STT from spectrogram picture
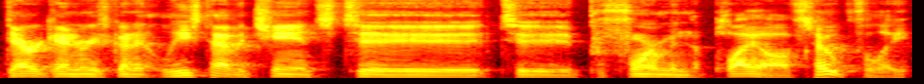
Derrick Henry is going to at least have a chance to to perform in the playoffs, hopefully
